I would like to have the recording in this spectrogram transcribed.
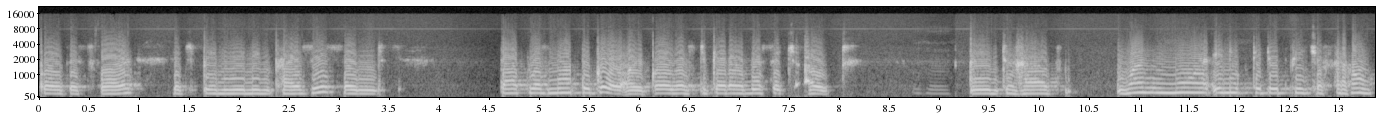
go this far. It's been winning prizes, and that was not the goal. Our goal was to get our message out mm-hmm. and to have one more Inuktitut feature film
